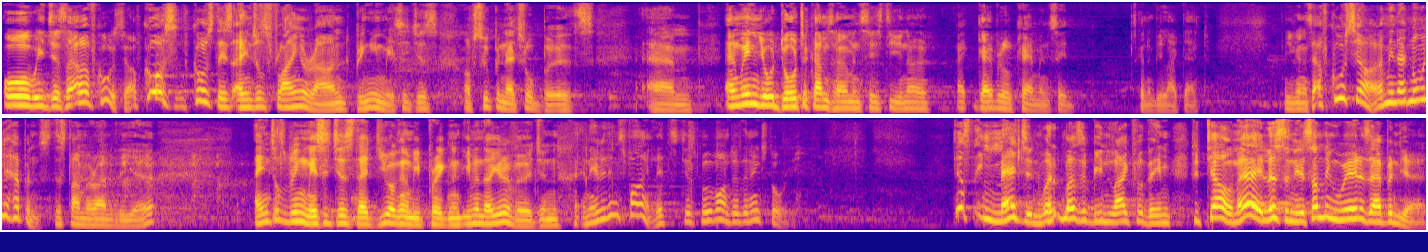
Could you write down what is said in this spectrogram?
Or we just say, oh, of course, of course, of course, there's angels flying around bringing messages of supernatural births. Um, and when your daughter comes home and says to you, you know, uh, Gabriel came and said, it's going to be like that. You're going to say, Of course, yeah. I mean, that normally happens this time around of the year. Angels bring messages that you are going to be pregnant even though you're a virgin, and everything's fine. Let's just move on to the next story. Just imagine what it must have been like for them to tell them, hey, listen here, something weird has happened here.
